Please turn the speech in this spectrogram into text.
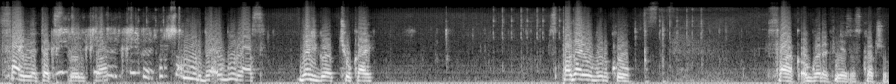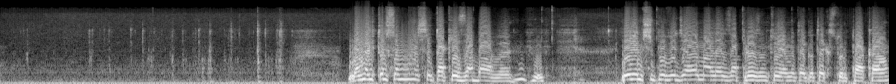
Fajny teksturka. Creeper, creeper, patrz co? Kurde, ogóras. Weź go, ciukaj. Spadaj ogórku. Fuck, ogórek mnie zaskoczył. No i to są nasze takie zabawy. Nie wiem czy powiedziałem, ale zaprezentujemy tego teksturpaka.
